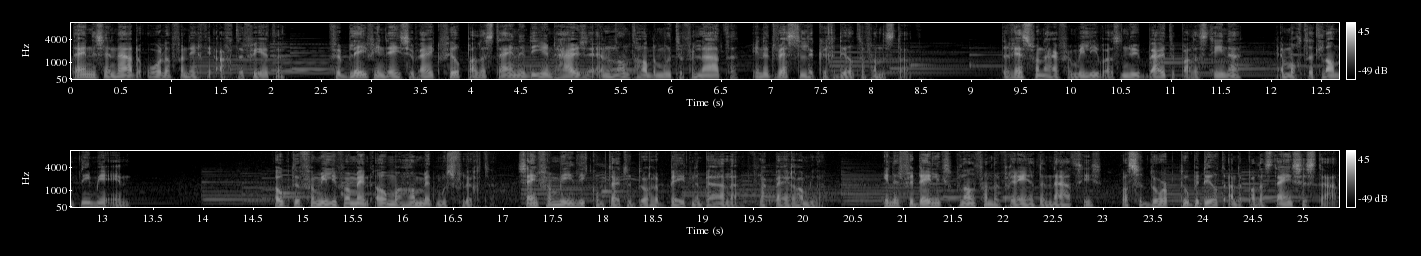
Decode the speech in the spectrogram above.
Tijdens en na de oorlog van 1948 verbleven in deze wijk veel Palestijnen die hun huizen en land hadden moeten verlaten in het westelijke gedeelte van de stad. De rest van haar familie was nu buiten Palestina en mocht het land niet meer in. Ook de familie van mijn oom Mohammed moest vluchten. Zijn familie komt uit het dorp Beit Nabala, vlakbij Ramle. In het verdelingsplan van de Verenigde Naties was het dorp toebedeeld aan de Palestijnse staat.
